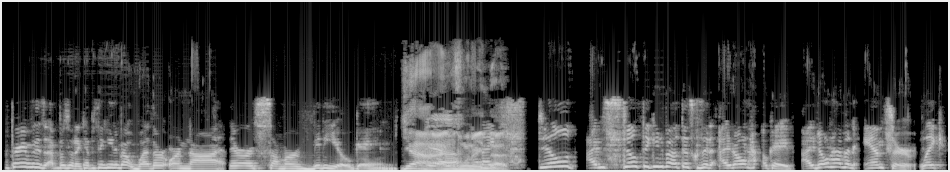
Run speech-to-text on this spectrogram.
preparing for this episode, I kept thinking about whether or not there are summer video games. Yeah, I was wondering And I that. still, I'm still thinking about this because I don't. Okay, I don't have an answer. Like,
